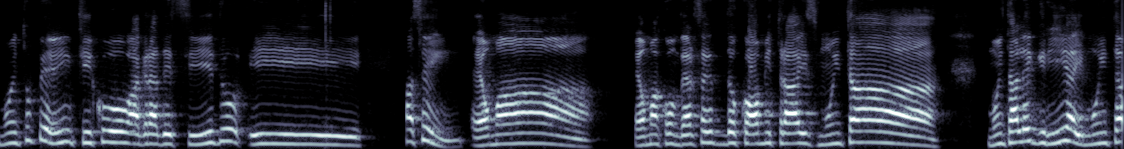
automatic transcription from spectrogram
Muito bem, fico agradecido e assim, é uma é uma conversa do qual me traz muita muita alegria e muita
